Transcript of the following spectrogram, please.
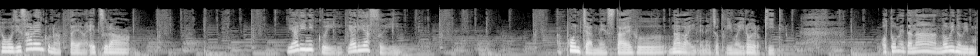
表示されんくなったやん、閲覧。やりにくい？やりやすい？あポンちゃんね、スタイフ長いんでね、ちょっと今いろいろ聞いてる。乙女だなぁのびのび待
